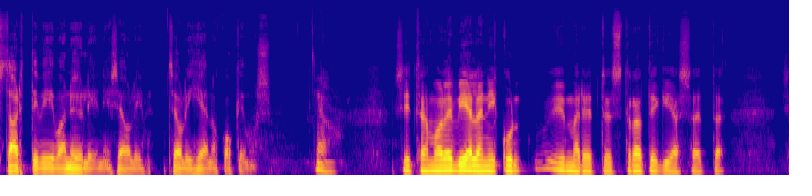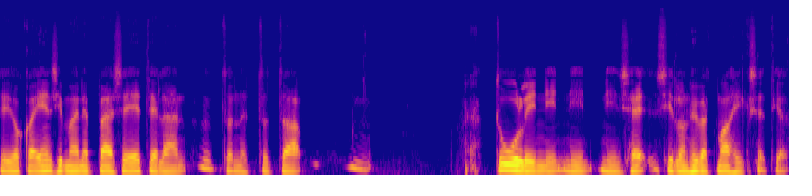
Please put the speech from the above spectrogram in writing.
starttiviivan yli, niin se oli, se oli hieno kokemus. Joo. Sittenhän mä olin vielä niin kuin ymmärretty strategiassa, että se, joka ensimmäinen pääsee etelään tuonne tota, tuuliin, niin, niin, niin se, silloin hyvät mahikset ja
